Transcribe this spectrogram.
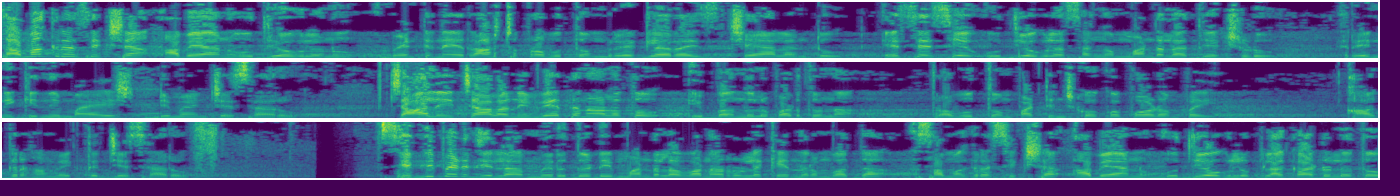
సమగ్ర శిక్ష అభియాన్ ఉద్యోగులను వెంటనే రాష్ట్ర ప్రభుత్వం రెగ్యులరైజ్ చేయాలంటూ ఎస్ఎస్ఏ ఉద్యోగుల సంఘం మండల అధ్యక్షుడు రేణికింది మహేష్ డిమాండ్ చేశారు. చాలీ చాలని వేతనాలతో ఇబ్బందులు పడుతున్న ప్రభుత్వం పట్టించుకోకపోవడంపై ఆగ్రహం వ్యక్తం చేశారు. సిద్దిపేట జిల్లా మిరుదొడ్డి మండల వనరుల కేంద్రం వద్ద సమగ్ర శిక్ష అభియాన్ ఉద్యోగులు ప్లకార్డులతో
